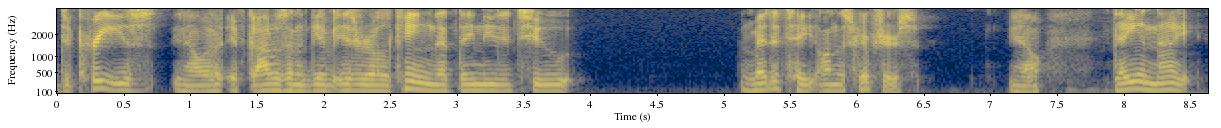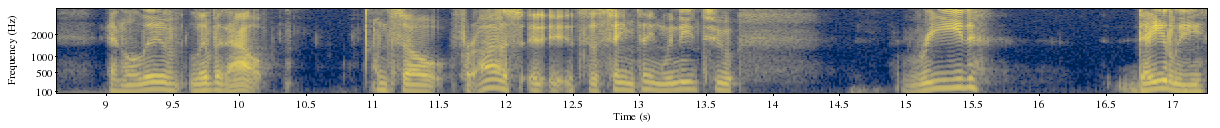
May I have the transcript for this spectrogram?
decrees. You know, if God was going to give Israel a king, that they needed to meditate on the scriptures. You know, day and night, and live live it out. And so for us, it, it's the same thing. We need to read daily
